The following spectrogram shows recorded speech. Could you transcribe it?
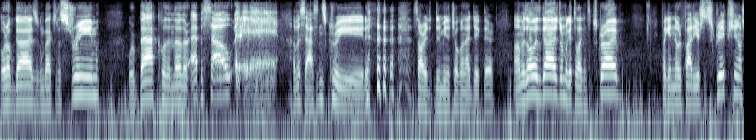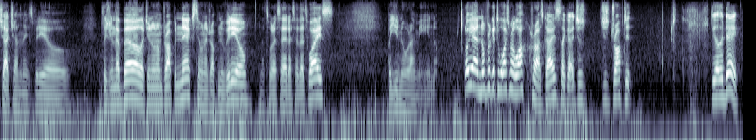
What up, guys? Welcome back to the stream. We're back with another episode of Assassin's Creed. Sorry, didn't mean to choke on that dick there. Um, as always, guys, don't forget to like and subscribe. If I get notified of your subscription, I'll shout you on the next video. Please ring that bell, let you know when I'm dropping next and when I drop a new video. That's what I said. I said that twice. But you know what I mean. Oh yeah, and don't forget to watch my walk across, guys. Like I just just dropped it the other day.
